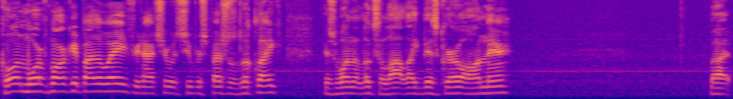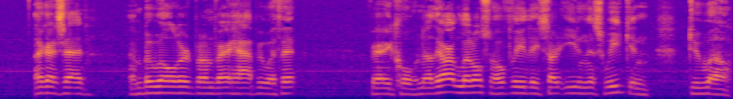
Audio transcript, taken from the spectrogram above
Go on Morph Market, by the way, if you're not sure what Super Specials look like. There's one that looks a lot like this girl on there. But, like I said, I'm bewildered, but I'm very happy with it. Very cool. Now, they are little, so hopefully they start eating this week and do well.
